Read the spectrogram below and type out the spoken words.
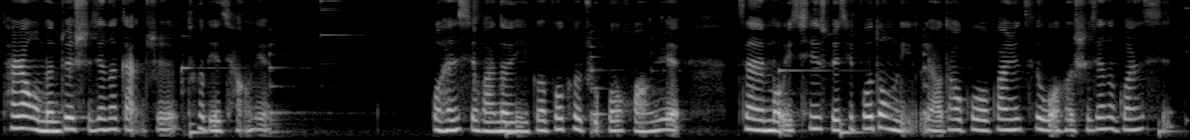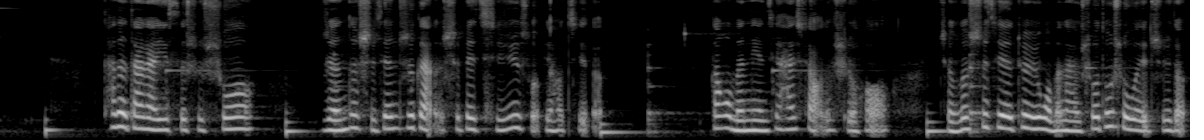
它让我们对时间的感知特别强烈。我很喜欢的一个播客主播黄月，在某一期随机波动里聊到过关于自我和时间的关系。他的大概意思是说，人的时间之感是被奇遇所标记的。当我们年纪还小的时候，整个世界对于我们来说都是未知的。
